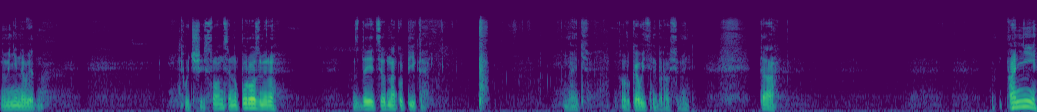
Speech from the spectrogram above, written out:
Ну мені не видно. Хоч й сонце. Ну по розміру, здається, одна копійка. Навіть рукавиць не брав сьогодні. Та. А ні.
